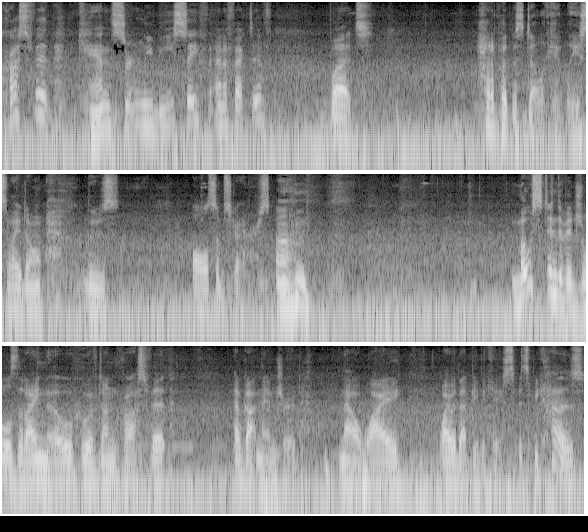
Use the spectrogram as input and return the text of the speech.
CrossFit can certainly be safe and effective, but how to put this delicately so I don't lose all subscribers. Um, most individuals that I know who have done CrossFit have gotten injured. Now, why why would that be the case? It's because,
